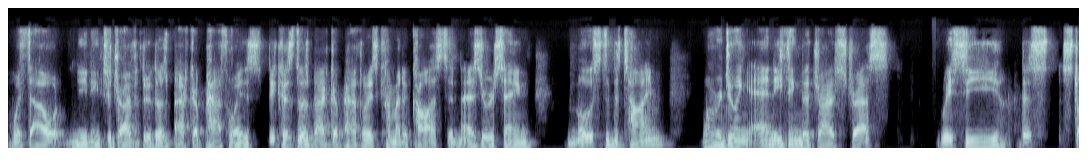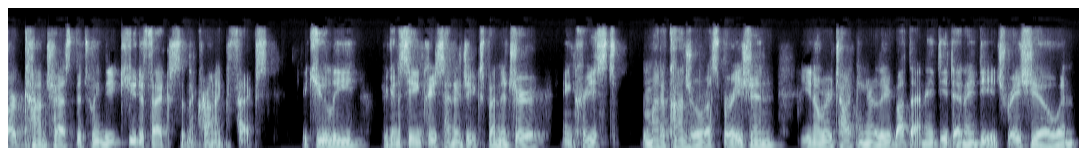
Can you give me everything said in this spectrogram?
without needing to drive it through those backup pathways because those backup pathways come at a cost. And as you were saying, most of the time when we're doing anything that drives stress, we see this stark contrast between the acute effects and the chronic effects. Acutely, you're going to see increased energy expenditure, increased mitochondrial respiration. You know, we were talking earlier about the NAD to NADH ratio, and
